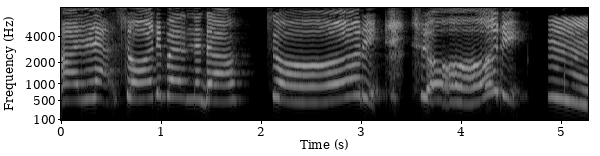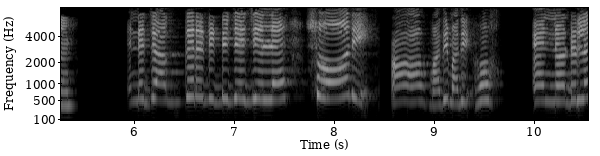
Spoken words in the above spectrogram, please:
അല്ല സോറി പറഞ്ഞതാ സോറി സോറി എന്റെ ചക്കര ടിറ്റു ചേച്ചിയല്ലേ? സോറി ആ മതി മതി. ഹോ എന്നോടുള്ള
